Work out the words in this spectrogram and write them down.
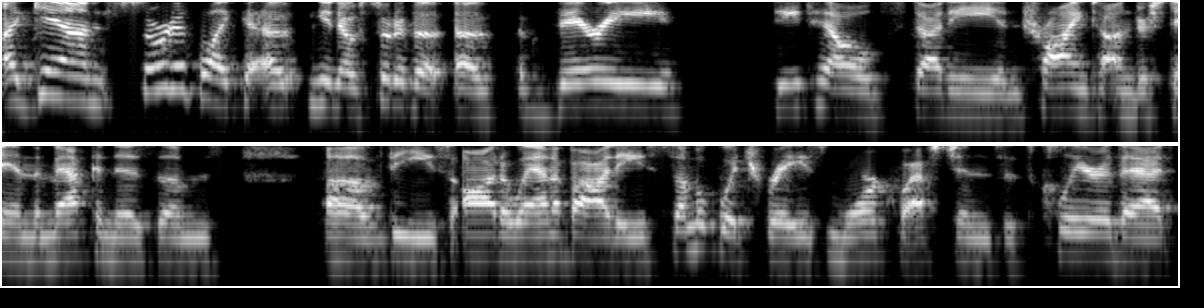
again, sort of like a you know, sort of a, a very detailed study and trying to understand the mechanisms of these autoantibodies, some of which raise more questions. It's clear that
